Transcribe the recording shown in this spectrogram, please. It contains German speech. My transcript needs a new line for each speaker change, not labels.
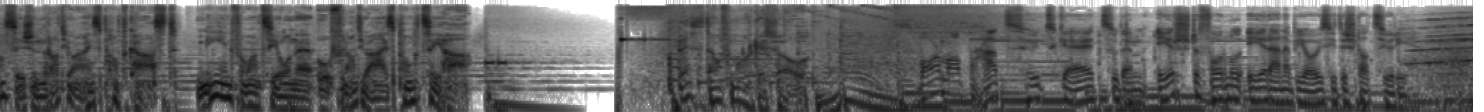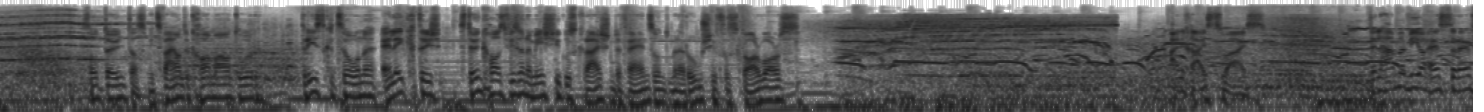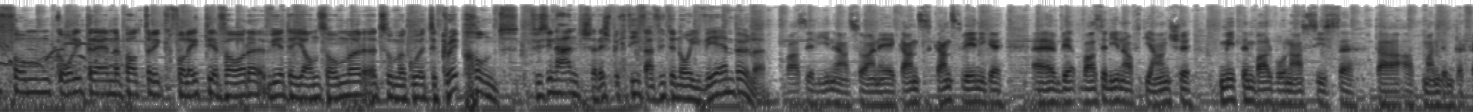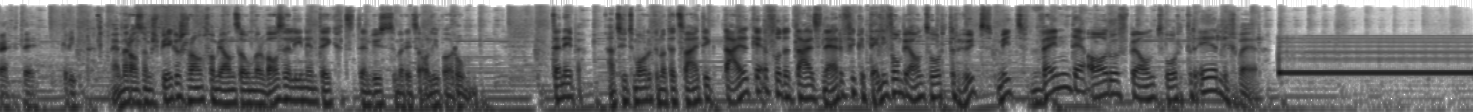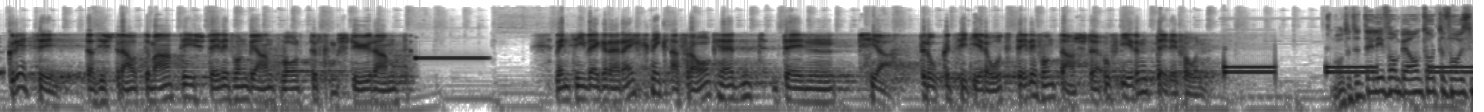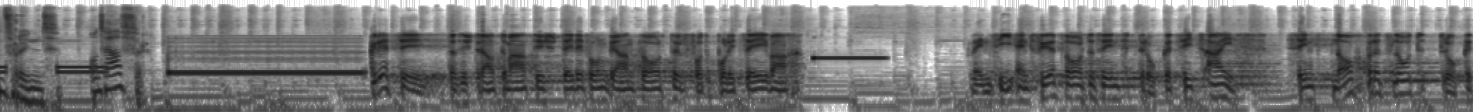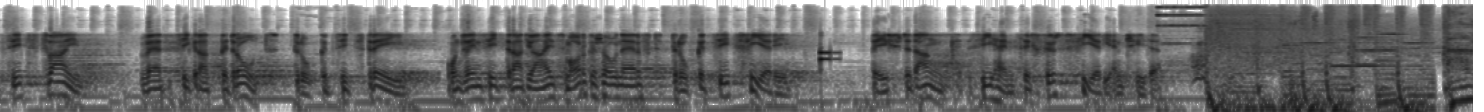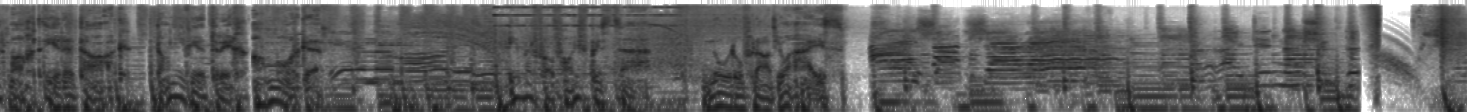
Das ist ein Radio 1 Podcast. Mehr Informationen auf radio1.ch. Best auf Morgenshow.
Warm-up hat es heute gegeben zu dem ersten Formel-E-Rennen bei uns in der Stadt Zürich. So tönt das mit 200 km durch 30er-Zone, elektrisch. Es tönt quasi wie so eine Mischung aus kreischenden Fans und einem Raumschiff von Star Wars. Eigentlich eins zu eins. Dann haben wir via SRF vom Goalie-Trainer Patrick Folletti erfahren, wie der Jan Sommer zu einem guten Grip kommt für seinen Händchen, respektive auch für den neuen WM-Böllen.
Vaseline, also eine ganz, ganz wenige äh, Vaseline auf die Handschuhe mit dem Ball, wo nass ist, äh, da hat man den perfekten Grip.
Wenn man also im Spiegelschrank von Jan Sommer Vaseline entdeckt, dann wissen wir jetzt alle warum. Daneben hat es heute Morgen noch den zweiten Teil gegeben von der teils nervigen Telefonbeantworter. Heute mit «Wenn der Anrufbeantworter ehrlich wäre».
Grüezi, das ist der automatische Telefonbeantworter vom Steueramt. Wenn Sie wegen einer Rechnung eine Frage haben, dann tja, drücken Sie die rote Telefontaste auf Ihrem Telefon.
Oder der Telefonbeantworter von unserem Freund und Helfer.
Grüezi, das ist der automatische Telefonbeantworter von der Polizeiwache. Wenn Sie entführt worden sind, drücken Sie das 1. Sind die Nachbarn zu laut, drücken Sie das 2. Werden Sie gerade bedroht, drücken Sie das 3. Und wenn Sie die Radio 1 Morgenshow nervt, drücken Sie das 4. Besten Dank, Sie haben sich fürs 4 entschieden.
Er macht Ihren Tag. Dani Wietrich am Morgen. Immer von 5 bis 10. Nur auf Radio 1.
